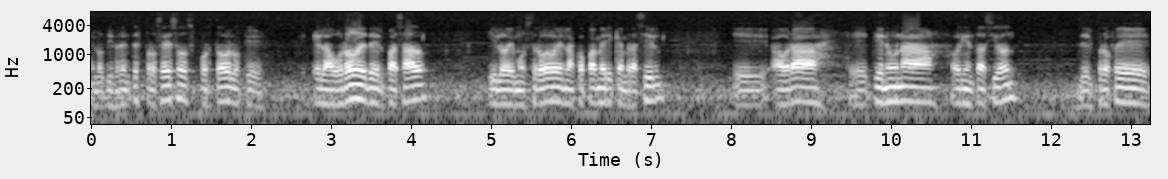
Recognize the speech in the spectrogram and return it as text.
en los diferentes procesos, por todo lo que elaboró desde el pasado y lo demostró en la Copa América en Brasil. Eh, ahora eh, tiene una orientación del profe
